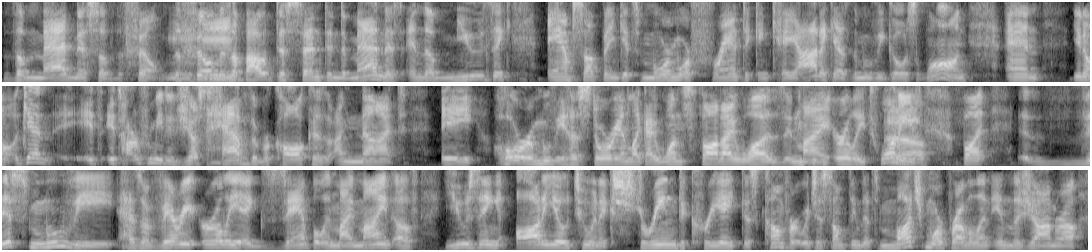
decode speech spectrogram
the madness of the film. The film is about descent into madness, and the music amps up and gets more and more frantic and chaotic as the movie goes along. And you know, again, it's it's hard for me to just have the recall because I'm not a horror movie historian like I once thought I was in my early 20s, but this movie has a very early example in my mind of using audio to an extreme to create discomfort, which is something that's much more prevalent in the genre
